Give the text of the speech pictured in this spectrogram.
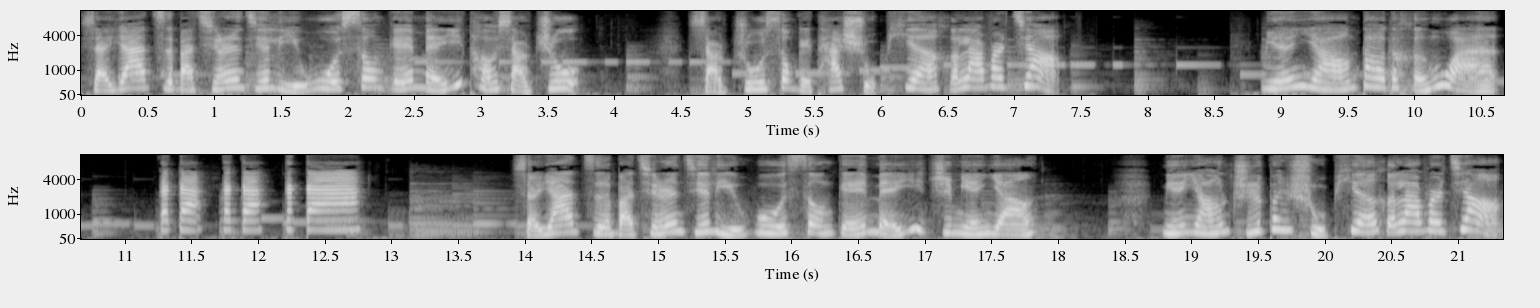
小鸭子把情人节礼物送给每一头小猪，小猪送给它薯片和辣味酱。绵羊到的很晚，小鸭子把情人节礼物送给每一只绵羊，绵羊直奔薯片和辣味酱。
